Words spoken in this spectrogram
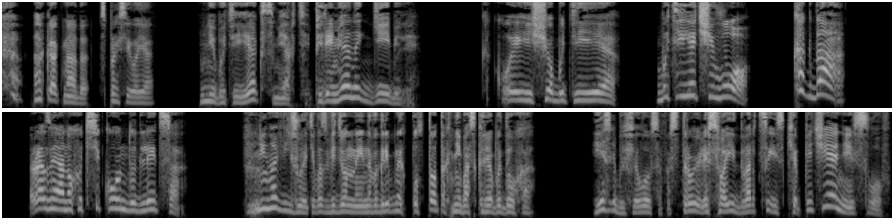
«А как надо?» — спросила я. «Небытие к смерти, перемены к гибели». «Какое еще бытие? Бытие чего? Когда? Разве оно хоть секунду длится?» Ненавижу эти возведенные на выгребных пустотах небоскребы духа. Если бы философы строили свои дворцы из кирпичей, а не из слов,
